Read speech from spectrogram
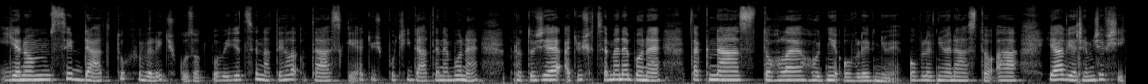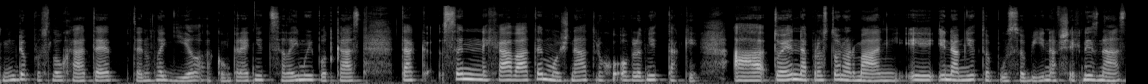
jenom si dát tu chviličku, zodpovědět si na tyhle otázky, ať už počítáte nebo ne, protože ať už chceme nebo ne, tak nás tohle hodně ovlivňuje. Ovlivňuje nás to a já věřím, že všichni, kdo posloucháte tenhle díl a konkrétně celý můj podcast, tak se necháváte možná trochu ovlivnit taky. A to je naprosto normální. I, i na mě to působí, na všechny z nás.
